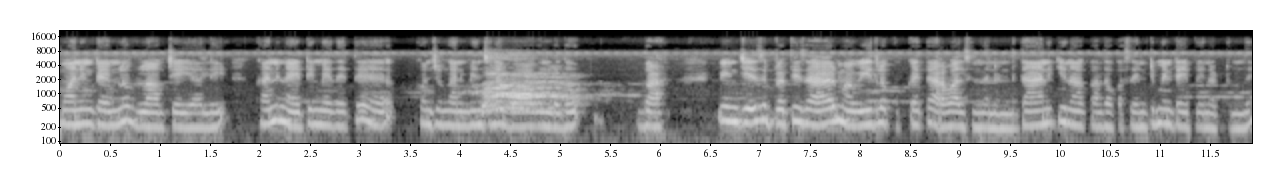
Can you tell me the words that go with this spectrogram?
మార్నింగ్ టైంలో బ్లాగ్ చేయాలి. కానీ నైటీ మీద అయితే కొంచెం కనిపించినా బాగుండదు. బా నేను చేసే ప్రతిసారి మా వీధిలో కుక్క అయితే అరవాల్సిందేనండి. దానికి నాకు అదొక సెంటిమెంట్ అయిపోయినట్టుంది.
